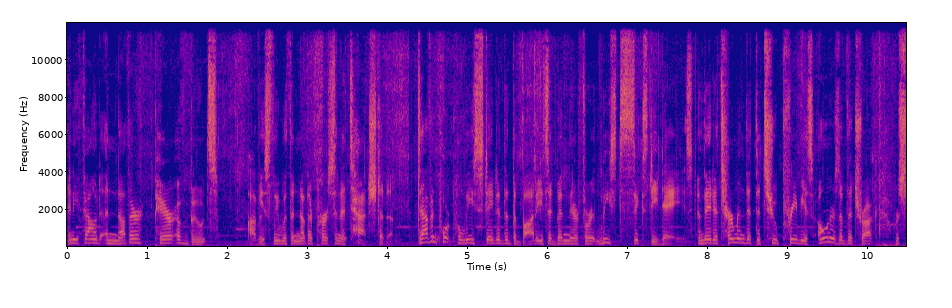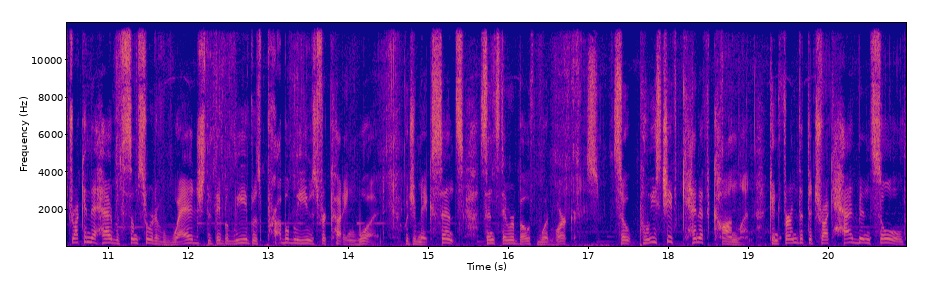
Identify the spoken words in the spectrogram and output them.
and he found another pair of boots obviously with another person attached to them. Davenport police stated that the bodies had been there for at least 60 days, and they determined that the two previous owners of the truck were struck in the head with some sort of wedge that they believed was probably used for cutting wood, which would make sense since they were both woodworkers. So Police Chief Kenneth Conlon confirmed that the truck had been sold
